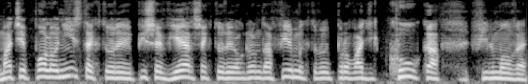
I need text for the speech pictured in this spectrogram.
macie polonistę, który pisze wiersze, który ogląda filmy, który prowadzi kółka filmowe.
